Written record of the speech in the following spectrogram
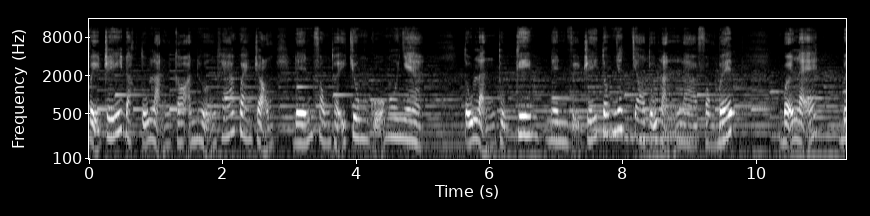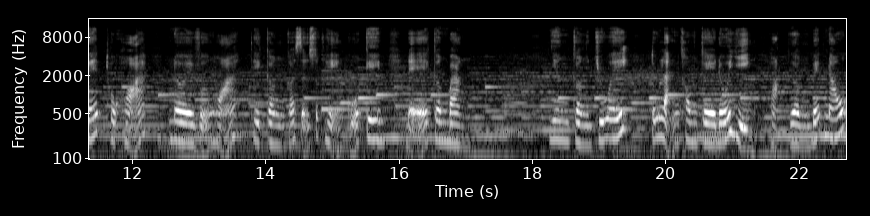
vị trí đặt tủ lạnh có ảnh hưởng khá quan trọng đến phong thủy chung của ngôi nhà. Tủ lạnh thuộc kim nên vị trí tốt nhất cho tủ lạnh là phòng bếp. Bởi lẽ bếp thuộc hỏa, nơi vượng hỏa thì cần có sự xuất hiện của kim để cân bằng. Nhưng cần chú ý, tủ lạnh không kề đối diện hoặc gần bếp nấu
